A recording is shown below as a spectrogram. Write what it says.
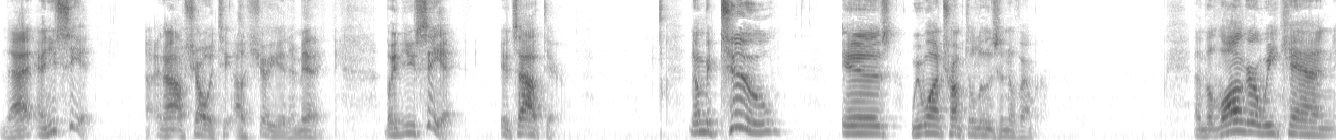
That and you see it, and I'll show it to I'll show you in a minute, but you see it. It's out there. Number two is we want Trump to lose in November. And the longer we can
